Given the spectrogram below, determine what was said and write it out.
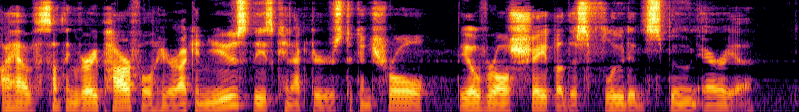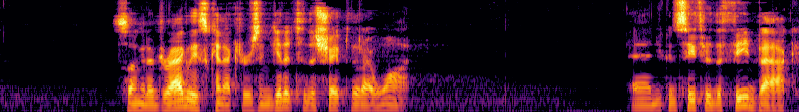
I have something very powerful here. I can use these connectors to control the overall shape of this fluted spoon area. So I'm going to drag these connectors and get it to the shape that I want. And you can see through the feedback,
